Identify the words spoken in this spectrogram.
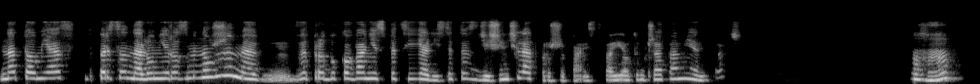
natomiast personelu nie rozmnożymy. Wyprodukowanie specjalisty to jest 10 lat, proszę Państwa, i o tym trzeba pamiętać. Mhm.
